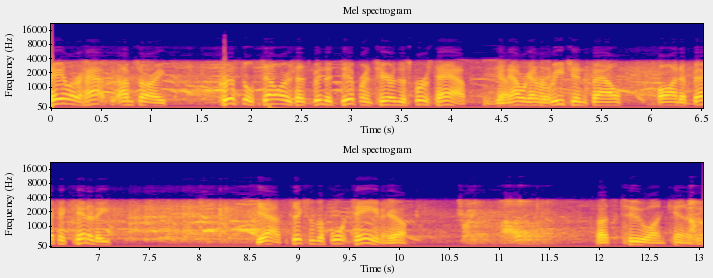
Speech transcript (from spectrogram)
Taylor I'm sorry, Crystal Sellers has been the difference here in this first half. And now we're going to have a reach in foul on Becca Kennedy. Yeah, six of the 14. Yeah. That's two on Kennedy.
